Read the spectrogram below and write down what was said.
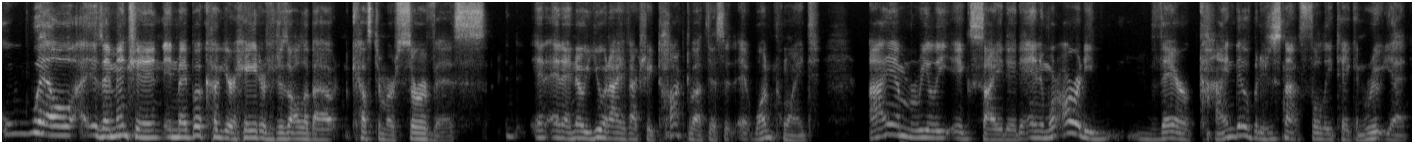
Well, as I mentioned in, my book, Hug Your Haters, which is all about customer service, and, and I know you and I have actually talked about this at, at, one point. I am really excited, and we're already there, kind of, but it's just not fully taken root yet.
